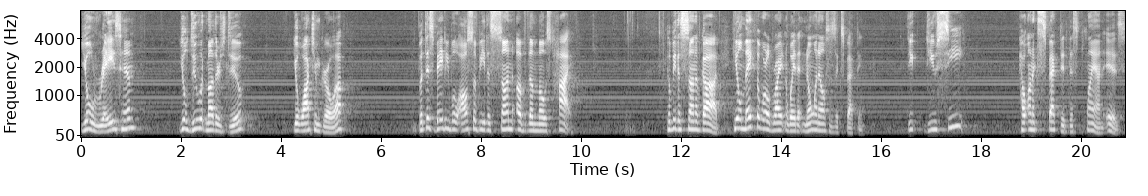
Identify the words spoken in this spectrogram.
You'll raise him. You'll do what mothers do. You'll watch him grow up. But this baby will also be the Son of the Most High. He'll be the Son of God. He'll make the world right in a way that no one else is expecting. Do you, do you see how unexpected this plan is?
